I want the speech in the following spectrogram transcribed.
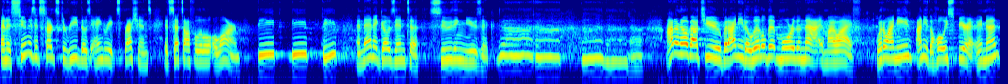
and as soon as it starts to read those angry expressions, it sets off a little alarm. Beep, beep, beep. And then it goes into soothing music. Da, da, da, I don't know about you, but I need a little bit more than that in my life. What do I need? I need the Holy Spirit. Amen?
